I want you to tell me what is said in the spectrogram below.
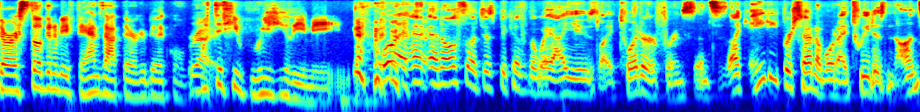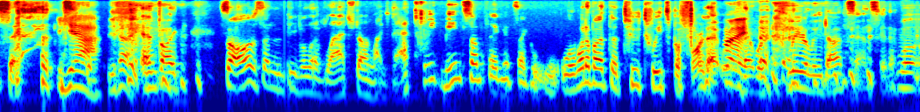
There are still going to be fans out there who be like, well, Right. what did he really mean? well and, and also just because of the way i use like twitter for instance like 80% of what i tweet is nonsense yeah. Yeah. and like so all of a sudden people have latched on like that tweet means something it's like well what about the two tweets before that Right. that were clearly nonsense you know Well,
